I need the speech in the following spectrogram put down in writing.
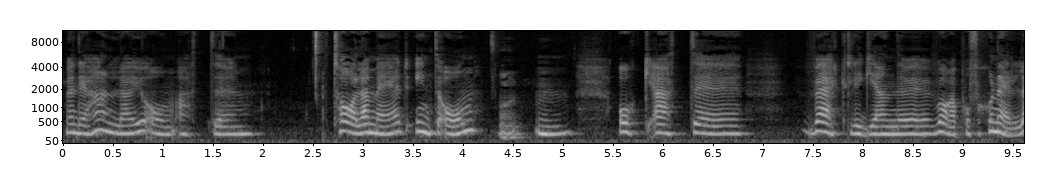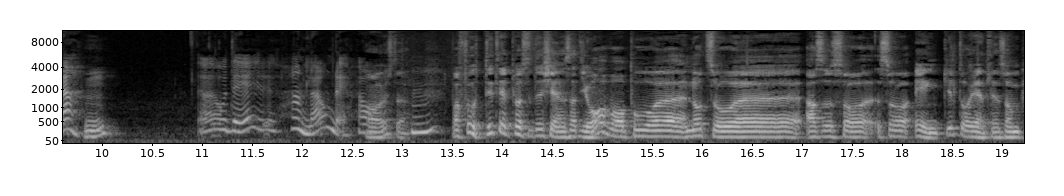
Men det handlar ju om att eh, tala med, inte om. Mm. Och att verkligen vara professionella. Mm. Och det handlar om det. Ja, ja just det. Mm. Vad futtigt helt plötsligt det känns att jag var på eh, något så, eh, alltså så, så enkelt då egentligen som,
